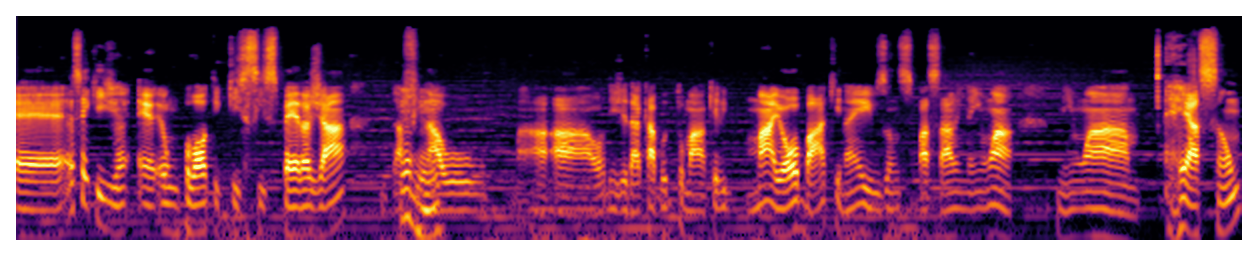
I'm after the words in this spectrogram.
É, eu sei que é, é um plot que se espera já, afinal, uhum a, a Ordem Jedi acabou de tomar aquele maior baque, né? E os anos se passaram em nenhuma, nenhuma reação.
